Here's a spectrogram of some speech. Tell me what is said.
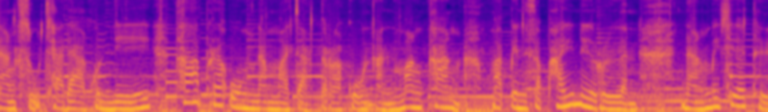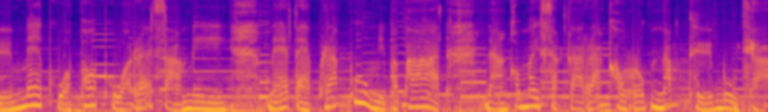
นางสุชาดาคนนี้ ข้าพระองค์นำมาจากตระกูลอันมั่งคั่ง มาเป็นสะพ้ยในเรือน นางไม่เชื่อถือแม่ผัวพ่อผัวและสามี แม้แต่พระผู้มีพระภาคนางก็ไม่สักการะเคารพนับถือบูชา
